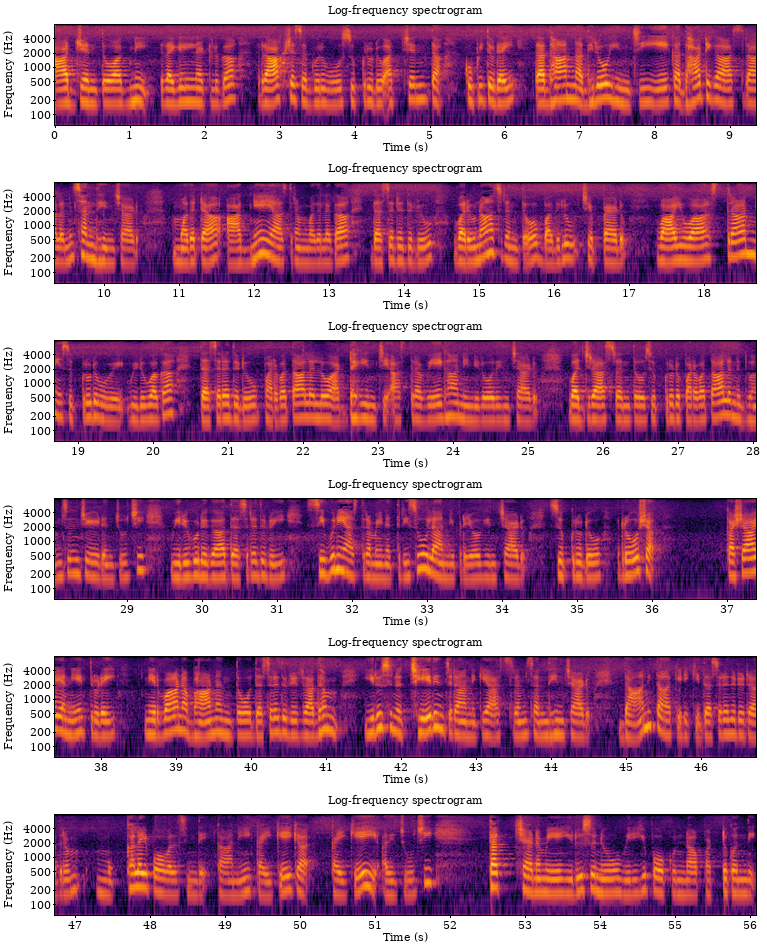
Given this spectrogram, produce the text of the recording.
ఆర్జంతో అగ్ని రగిలినట్లుగా రాక్షస గురువు శుక్రుడు అత్యంత కుపితుడై రథాన్నధిరోహించి ఏకధాటిగా అస్త్రాలను సంధించాడు. మొదట ఆగ్నేయాస్త్రం వదలగా దశరథుడు వరుణాస్త్రంతో బదులు చెప్పాడు. వాయువాస్త్రాన్ని శుక్రుడు విడువగా దశరథుడు పర్వతాలలో అడ్డగించి అస్త్ర వేగాన్ని నిరోధించాడు. వజ్రాస్త్రంతో శుక్రుడు పర్వతాలను ధ్వంసం చేయడం చూచి విరుగుడుగా దశరథుడి శివుని అస్త్రమైన త్రిశూలాన్ని ప్రయోగించాడు. శుక్రుడు రోష కషాయ నేత్రుడై నిర్వాణ బాణంతో దశరథుడి రథం ఇరుసును ఛేదించడానికి అస్త్రం సంధించాడు. దాని తాకిడికి దశరథుడి రథం ముక్కలైపోవలసిందే. కానీ కైకేయిక కైకేయి అది చూచి తక్షణమే ఇరుసును విరిగిపోకుండా పట్టుకుంది.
